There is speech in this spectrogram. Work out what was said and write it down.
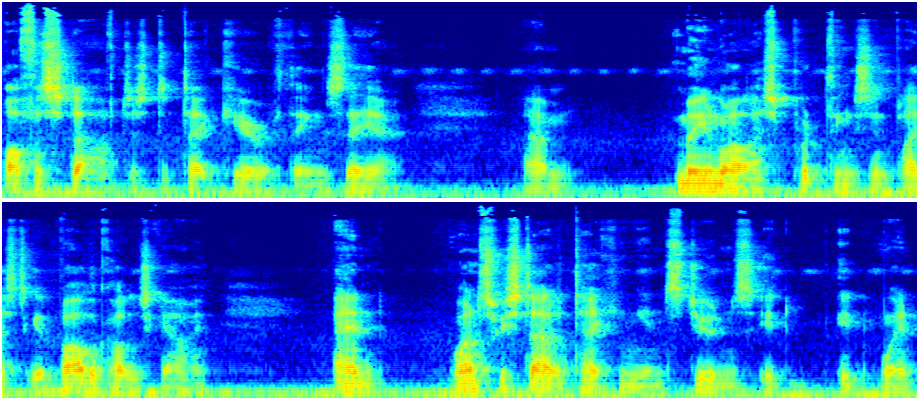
office staff just to take care of things there. Um, meanwhile, I put things in place to get Bible college going, and once we started taking in students, it it went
